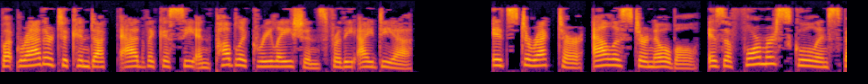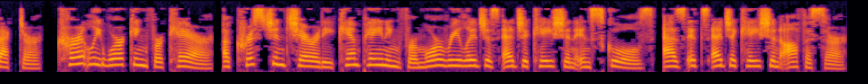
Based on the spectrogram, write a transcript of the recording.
but rather to conduct advocacy and public relations for the idea. Its director, Alistair Noble, is a former school inspector, currently working for CARE, a Christian charity campaigning for more religious education in schools, as its education officer.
